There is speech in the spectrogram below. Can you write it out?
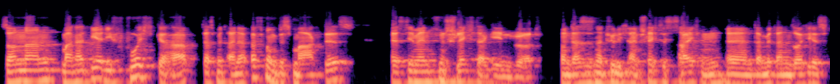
sondern man hat eher die Furcht gehabt, dass mit einer Öffnung des Marktes es den Menschen schlechter gehen wird. Und das ist natürlich ein schlechtes Zeichen, äh, damit ein solches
